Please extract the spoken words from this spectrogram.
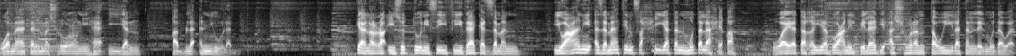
ومات المشروع نهائيا قبل أن يولد. كان الرئيس التونسي في ذاك الزمن يعاني أزمات صحية متلاحقة ويتغيب عن البلاد أشهرا طويلة للمداواة.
